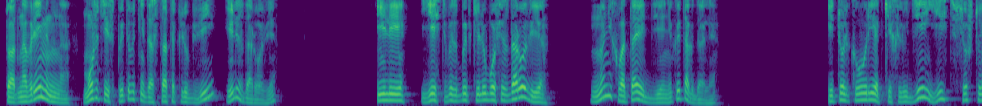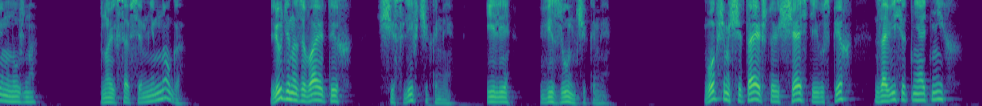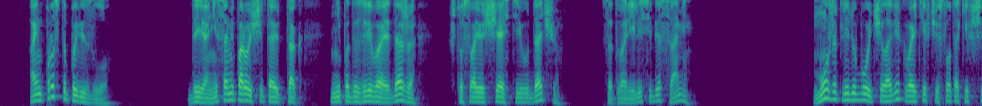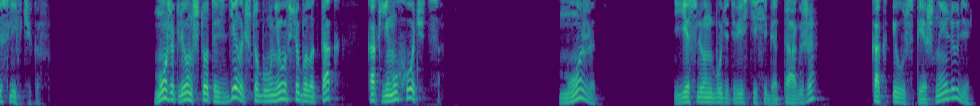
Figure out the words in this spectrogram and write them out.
то одновременно можете испытывать недостаток любви или здоровья. Или есть в избытке любовь и здоровье, но не хватает денег и так далее. И только у редких людей есть все, что им нужно. Но их совсем немного. Люди называют их счастливчиками или везунчиками. В общем, считают, что их счастье и успех зависят не от них, а им просто повезло. Да и они сами порой считают так, не подозревая даже, что свое счастье и удачу сотворили себе сами. Может ли любой человек войти в число таких счастливчиков? Может ли он что-то сделать, чтобы у него все было так, как ему хочется? Может, если он будет вести себя так же, как и успешные люди.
